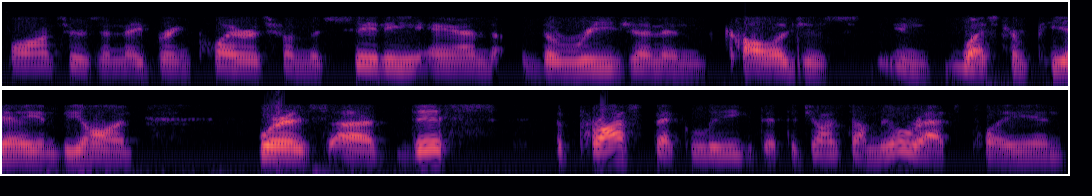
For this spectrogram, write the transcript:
sponsors, and they bring players from the city and the region and colleges in Western PA and beyond. Whereas uh, this, the Prospect League that the Johnstown Mill Rats play in,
